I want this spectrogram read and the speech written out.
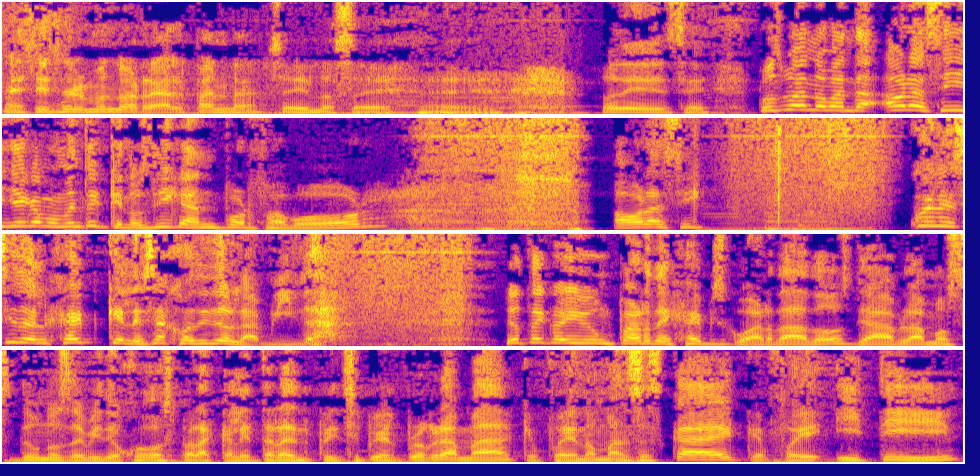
Así es el mundo real, panda. Sí, lo sé. Eh. Pues bueno, banda, ahora sí, llega el momento en que nos digan, por favor. Ahora sí, ¿cuál ha sido el hype que les ha jodido la vida? Yo tengo ahí un par de hypes guardados. Ya hablamos de unos de videojuegos para calentar al principio del programa, que fue No Man's Sky, que fue E.T.,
